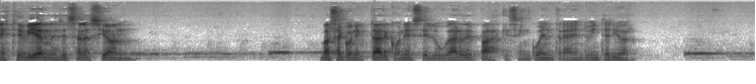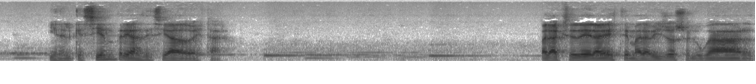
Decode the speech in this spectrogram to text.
este viernes de sanación vas a conectar con ese lugar de paz que se encuentra en tu interior y en el que siempre has deseado estar. Para acceder a este maravilloso lugar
